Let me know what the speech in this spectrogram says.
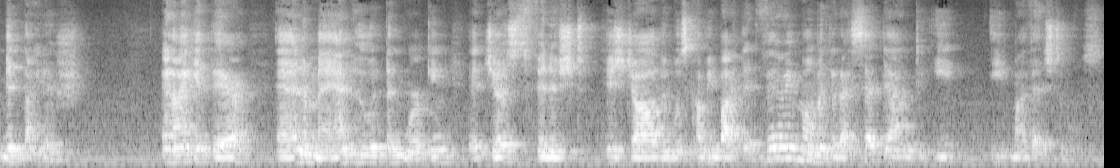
midnightish, and I get there, and a man who had been working had just finished his job and was coming by that very moment that I sat down to eat eat my vegetables.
